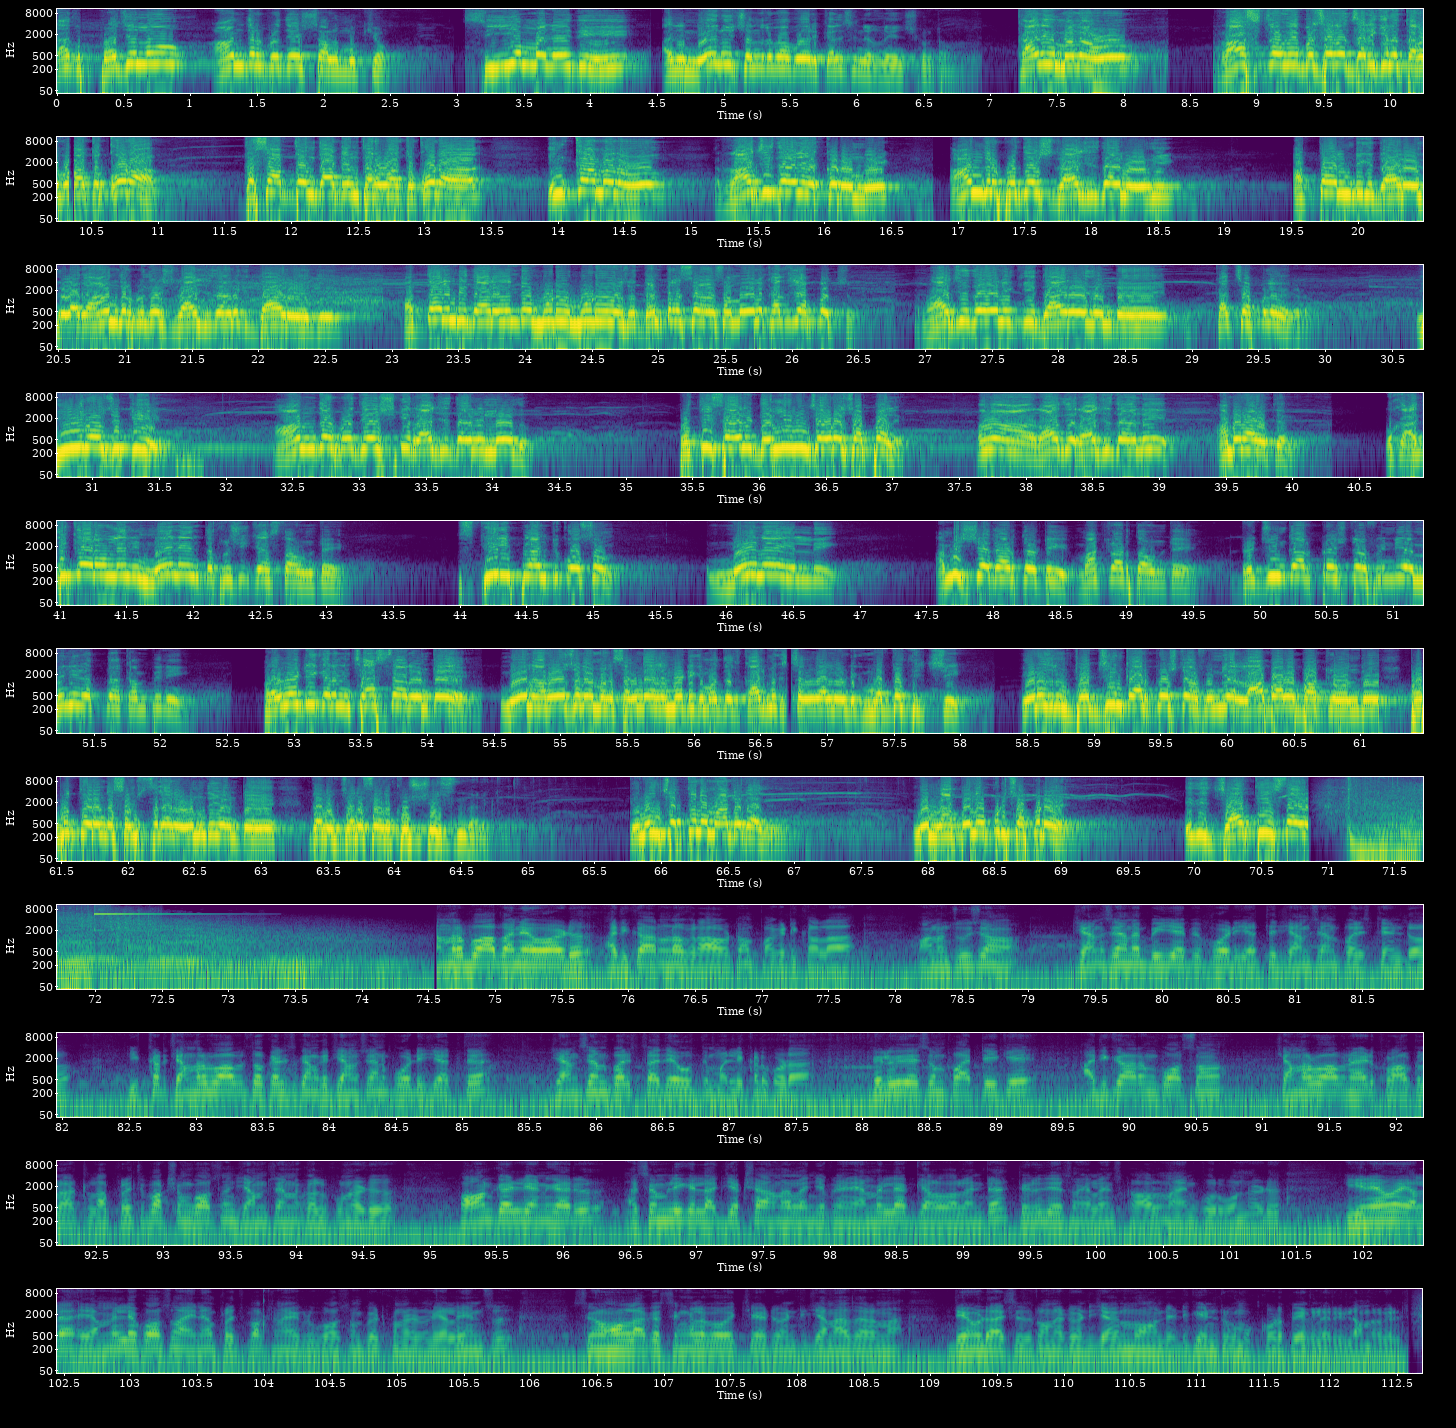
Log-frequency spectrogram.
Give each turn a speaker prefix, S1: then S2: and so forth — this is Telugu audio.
S1: నాకు ప్రజలు ఆంధ్రప్రదేశ్ చాలా ముఖ్యం. సీఎం అనేది అది నేను చంద్రబాబు గారు కలిసి నిర్ణయించుకుంటాం. కానీ మనం రాష్ట్ర విభజన జరిగిన తర్వాత కూడా దశాబ్దం దాటిన తర్వాత కూడా ఇంకా మనం రాజధాని ఎక్కడుంది ఆంధ్రప్రదేశ్ రాజధాని ఏది? అత్తారింటికి దారేది లాగా ఆంధ్రప్రదేశ్ రాజధానికి దారేది అత్తారింటికి దారేది అంటే మూడు మూడు గంటల సమయంలో కథ చెప్పచ్చు. రాజధానికి దారి ఏదంటే కథ చెప్పలేము ఇక్కడ. ఈ రోజుకి ఆంధ్రప్రదేశ్కి రాజధాని లేదు. ప్రతిసారి ఢిల్లీ నుంచి ఎవరో చెప్పాలి. రాజు రాజ రాజధాని అమరావతి అని. ఒక అధికారం లేని నేనే ఇంత కృషి చేస్తూ ఉంటే స్టీల్ ప్లాంట్ కోసం నేనే వెళ్ళి అమిత్ షా గారితో మాట్లాడుతూ ఉంటే dredging corporation of India mini Ratna company ప్రైవేటీకరణ చేస్తానంటే నేను ఆ రోజున మన సంఘాలన్నిటికీ మద్దతు కార్మిక సంఘాలన్నిటికీ మద్దతు ఇచ్చి ఈ రోజున డ్రెడ్జింగ్ కార్పొరేషన్ ఆఫ్ ఇండియా లాభాల బాటలో ఉంది ప్రభుత్వ రంగ సంస్థగానే ఉంది అంటే దానికి జనసేన కృషి చేసింది దానికి. ఇది నేను చెప్తున్న మాట కాదు. నేను నా పని ఎప్పుడు చెప్పడమే ఇది జాతీయ స్థాయి
S2: చంద్రబాబు అనేవాడు అధికారంలోకి రావటం పగటి కళ మనం చూసాం జనసేన బీజేపీ పోటీ చేస్తే జనసేన పరిస్థితి ఏంటో. ఇక్కడ చంద్రబాబుతో కలిసి కనుక జనసేన పోటీ చేస్తే జనసేన పరిస్థితి అదే అవుతుంది మళ్ళీ ఇక్కడ కూడా. తెలుగుదేశం పార్టీకి అధికారం కోసం చంద్రబాబు నాయుడు ప్రాకులాట్ల ప్రతిపక్షం కోసం జనసేన కలుపుకున్నాడు. పవన్ కళ్యాణ్ గారు అసెంబ్లీకి వెళ్ళి అధ్యక్ష అనాలని చెప్పి నేను ఎమ్మెల్యేకి గెలవాలంటే తెలుగుదేశం అలయన్స్ కావాలని ఆయన కోరుకుంటున్నాడు. ఈయనేమో ఎమ్మెల్యే కోసం ఆయన ప్రతిపక్ష నాయకుడి కోసం పెట్టుకున్నటువంటి అలయన్స్ సింహంలాగా సింగల్గా వచ్చేటువంటి జనాదరణ దేవుడు ఆశీస్సులు ఉన్నటువంటి జగన్మోహన్ రెడ్డికి ఇంటికి ముక్క కూడా పీకలేరు వీళ్ళందరూ కలిసి.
